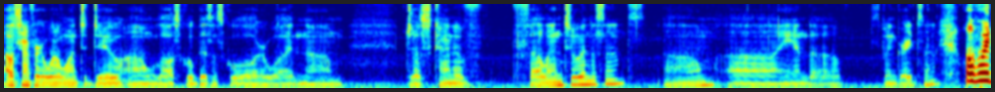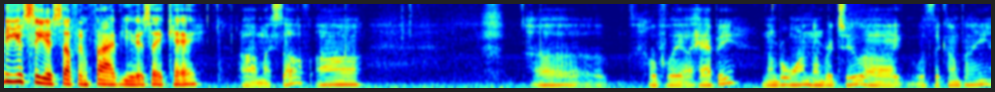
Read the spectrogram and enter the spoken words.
I was trying to figure out what I wanted to do, um, law school, business school, or what, and um, just kind of fell into it in a sense. Um, uh, and uh, it's been great since. Well, where do you see yourself in five years, AK? Uh, myself, uh, uh, hopefully uh, happy. Number one, number two, uh, with the company.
